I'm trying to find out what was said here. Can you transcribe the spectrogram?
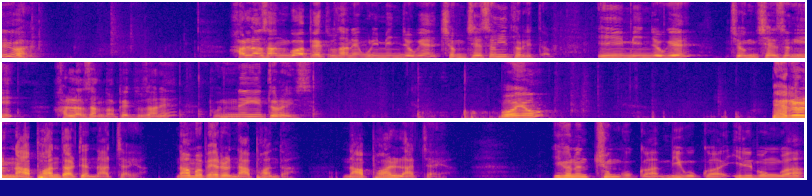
이거 한라산과 백두산에 우리 민족의 정체성이 들어있다. 이 민족의 정체성이 한라산과 백두산에 분명히 들어있어. 뭐요? 배를 납포한다 할 때 나자야. 나무 배를 납포한다. 납포할 나자야. 이거는 중국과 미국과 일본과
